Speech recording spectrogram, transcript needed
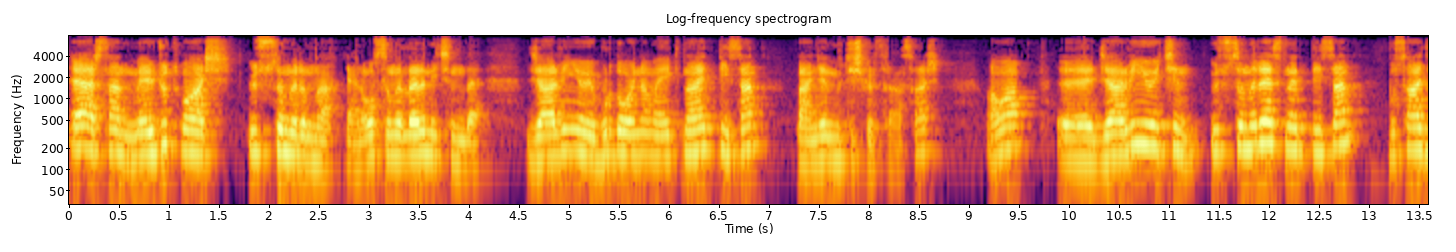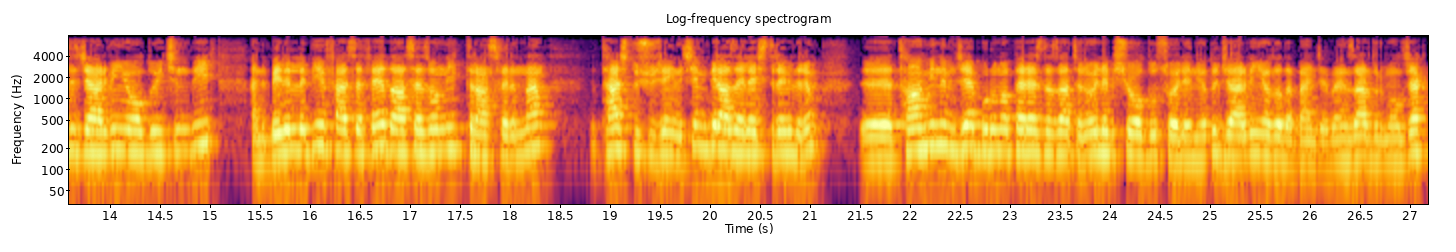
Eğer sen mevcut maaş üst sınırına yani o sınırların içinde Cervinho'yu burada oynamaya ikna ettiysen bence müthiş bir transfer. Ama e, Cervinho için üst sınırı esnettiysen bu sadece Cervinho olduğu için değil hani belirlediğin felsefeye daha sezonun ilk transferinden ters düşeceğin için biraz eleştirebilirim. E, tahminimce Bruno Perez'de zaten öyle bir şey olduğu söyleniyordu. Cervinho'da da bence benzer durum olacak.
